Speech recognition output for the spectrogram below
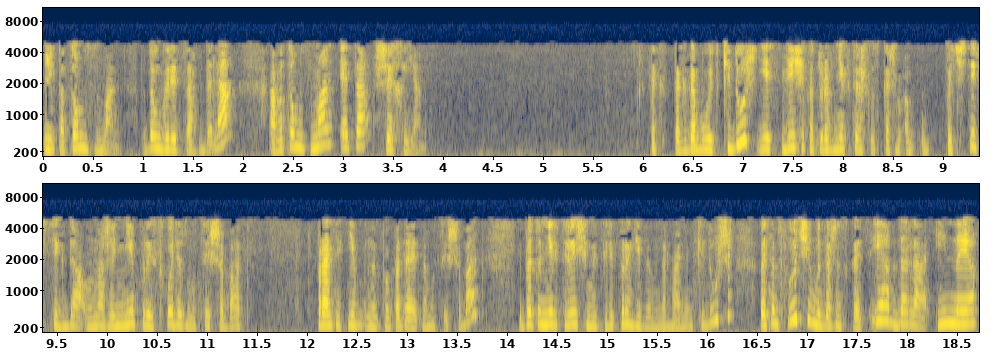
и потом зман. Потом говорится хавдаля, а потом зман это шехаян. Так, тогда будет кидуш. Есть вещи, которые в некоторых, скажем, почти всегда у нас же не происходят в муцей шаббат праздник не попадает на Муцей Шаббат, и поэтому некоторые вещи мы перепрыгиваем в нормальном кидуше. В этом случае мы должны сказать и Абдала, и Нер.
